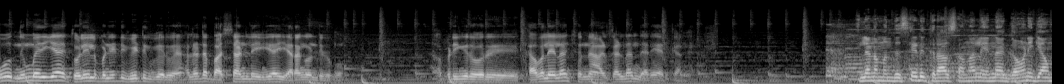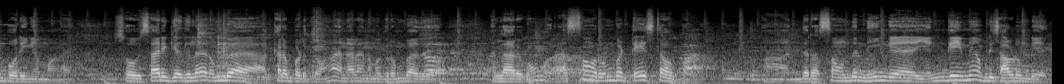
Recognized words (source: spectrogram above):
ஊர் நிம்மதியாக தொழில் பண்ணிவிட்டு வீட்டுக்கு போயிடுவேன் இல்லாட்டா பஸ் ஸ்டாண்டில் எங்கேயாவது இறங்க வேண்டியிருக்கும். அப்படிங்கிற ஒரு கவலையெல்லாம் சொன்ன ஆட்கள் தான் நிறைய இருக்காங்க. இல்லை நம்ம இந்த சைடு கிராஸ் ஆனாலும் என்ன கவனிக்காமல் போகிறீங்கம்மாங்க ஸோ விசாரிக்கிறதுல ரொம்ப அக்கறைப்படுத்துவாங்க. அதனால் நமக்கு ரொம்ப அது நல்லாயிருக்கும் ரசம் ரொம்ப டேஸ்ட்டாக வைப்பாங்க. இந்த ரசம் வந்து நீங்கள் எங்கேயுமே அப்படி சாப்பிட முடியாது.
